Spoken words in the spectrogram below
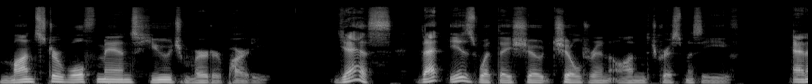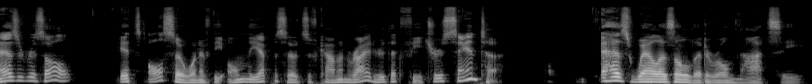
Monster Wolfman's Huge Murder Party. Yes, that is what they showed children on Christmas Eve. And as a result, it's also one of the only episodes of Kamen Rider that features Santa, as well as a literal Nazi.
